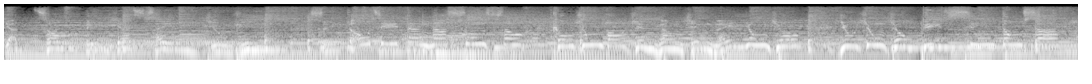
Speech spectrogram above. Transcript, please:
一早比一世遥远。谁都知得那双手。靠拥抱亦能让你拥有，要拥有别先动失去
